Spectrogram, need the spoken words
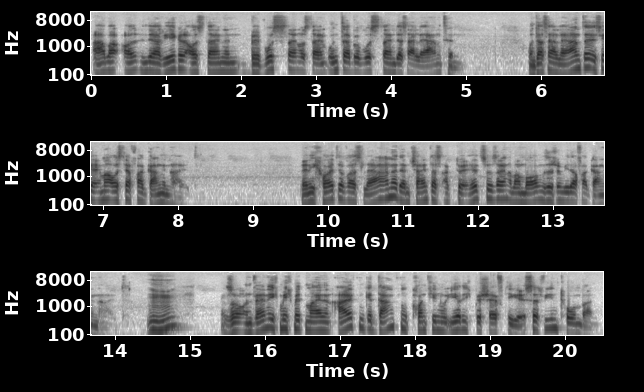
aber in der Regel aus deinem Bewusstsein, aus deinem Unterbewusstsein des Erlernten. Und das Erlernte ist ja immer aus der Vergangenheit. Wenn ich heute was lerne, dann scheint das aktuell zu sein, aber morgen ist es schon wieder Vergangenheit. Mhm. So, und wenn ich mich mit meinen alten Gedanken kontinuierlich beschäftige, ist das wie ein Tonband.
